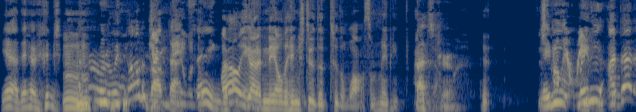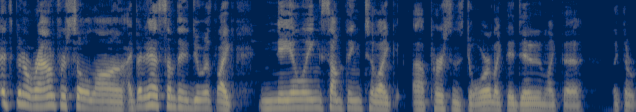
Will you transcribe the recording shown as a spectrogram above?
Yeah, they have hinges. I Mhm. never really thought about that Nail it. saying. Well, you got to nail the hinge to the to the wall, so maybe That's true. There's maybe maybe. I bet it's been around for so long. I bet it has something to do with like nailing something to like a person's door, like they did in like the like the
